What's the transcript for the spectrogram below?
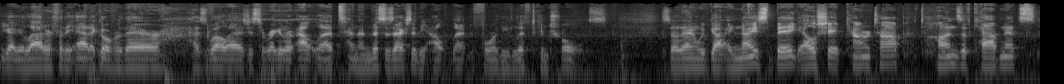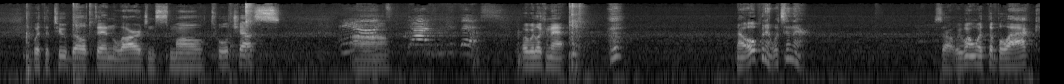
You got your ladder for the attic over there, as well as just a regular outlet. And then this is actually the outlet for the lift controls. So then we've got a nice big L-shaped countertop, tons of cabinets with the two built-in large and small tool chests. And, uh, guys, look at this. What are we looking at? Now open it. What's in there? So we went with the black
